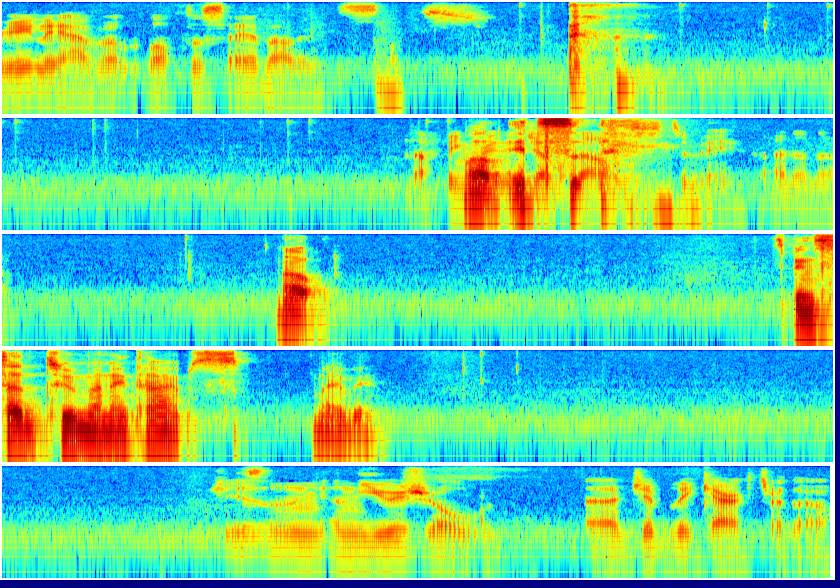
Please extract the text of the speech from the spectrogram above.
really have a lot to say about it. Nothing Well, really it's- out to me. I don't know. No. It's been said too many times, maybe. She's an unusual uh, Ghibli character, though.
